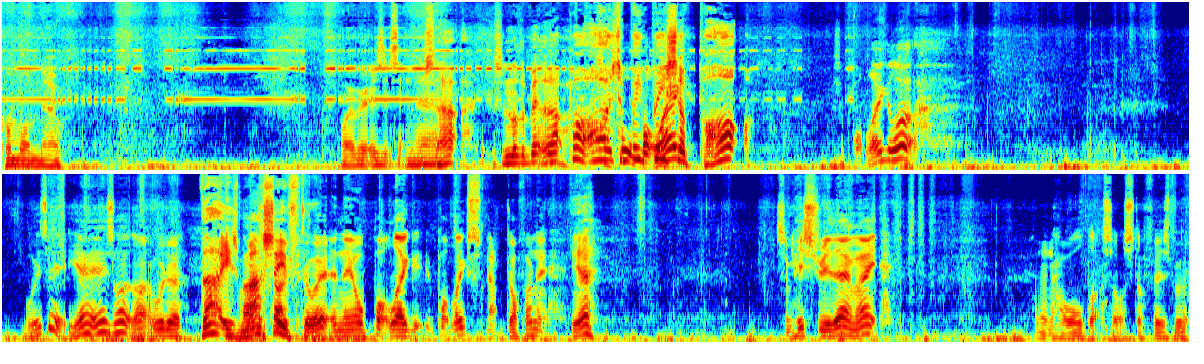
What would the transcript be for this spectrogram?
Come on now. Whatever it is, it's in there. What's that? It's another bit of that pot. Oh, It's it's a a big piece leg. of pot. It's a pot leg, look. Oh, is it? Yeah, it is. Look, that would have That is massive. to it, and the old pot leg, pot leg snapped off, hasn't it? Yeah. Some history there, mate. I don't know how old that sort of stuff is, but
